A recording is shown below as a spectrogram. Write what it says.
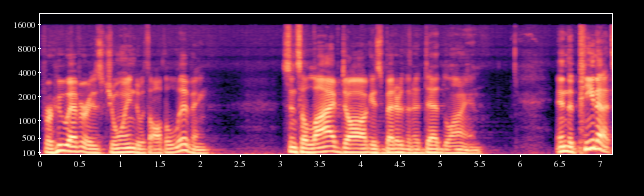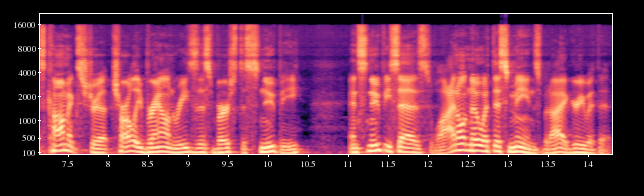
for whoever is joined with all the living, since a live dog is better than a dead lion. In the Peanuts comic strip, Charlie Brown reads this verse to Snoopy, and Snoopy says, Well, I don't know what this means, but I agree with it.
